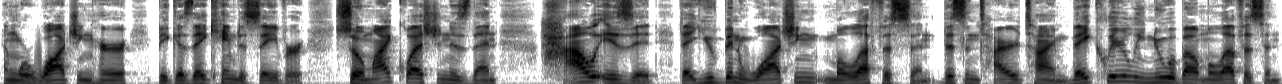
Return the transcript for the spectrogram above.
and were watching her because they came to save her. So my question is then, how is it that you've been watching Maleficent this entire time? They clearly knew about Maleficent,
